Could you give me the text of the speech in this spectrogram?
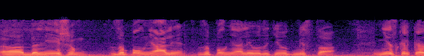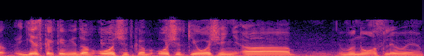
а, в дальнейшем заполняли, заполняли вот эти вот места. Несколько, несколько видов очитков. Очитки очень а, выносливые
